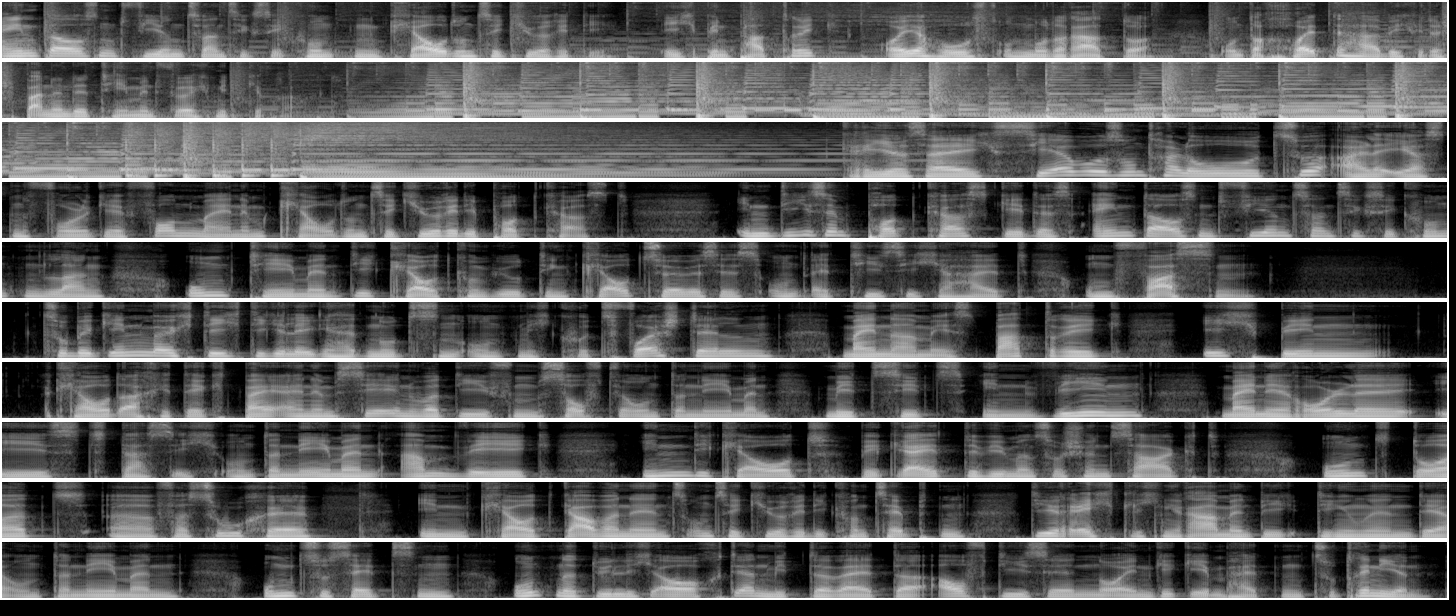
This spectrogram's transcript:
1024 Sekunden Cloud und Security. Ich bin Patrick, euer Host und Moderator und auch heute habe ich wieder spannende Themen für euch mitgebracht. Grüß euch, Servus und Hallo zur allerersten Folge von meinem Cloud und Security Podcast. In diesem Podcast geht es 1024 Sekunden lang um Themen, die Cloud Computing, Cloud Services und IT-Sicherheit umfassen. Zu Beginn möchte ich die Gelegenheit nutzen und mich kurz vorstellen. Mein Name ist Patrick. Ich bin Cloud-Architekt bei einem sehr innovativen Softwareunternehmen mit Sitz in Wien. Meine Rolle ist, dass ich Unternehmen am Weg in die Cloud begleite, wie man so schön sagt, und dort äh, versuche in Cloud Governance und Security Konzepten die rechtlichen Rahmenbedingungen der Unternehmen umzusetzen und natürlich auch deren Mitarbeiter auf diese neuen Gegebenheiten zu trainieren.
